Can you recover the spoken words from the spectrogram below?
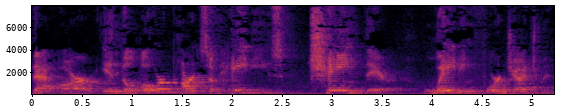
that are in the lower parts of Hades, chained there, waiting for judgment.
